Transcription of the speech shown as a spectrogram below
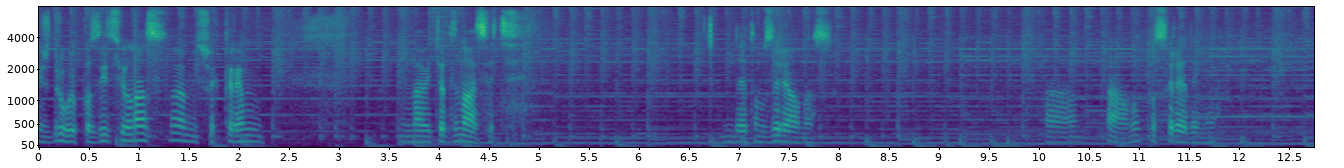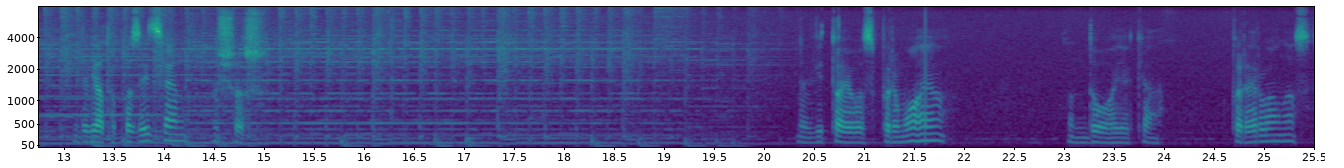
між другою позицією у нас, а між Шахтарем навіть 11. Де там зоря у нас? А, а ну посередині. Дев'ята позиція. Ну що ж. Вітаю вас з перемогою. Довга яка перерва у нас.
